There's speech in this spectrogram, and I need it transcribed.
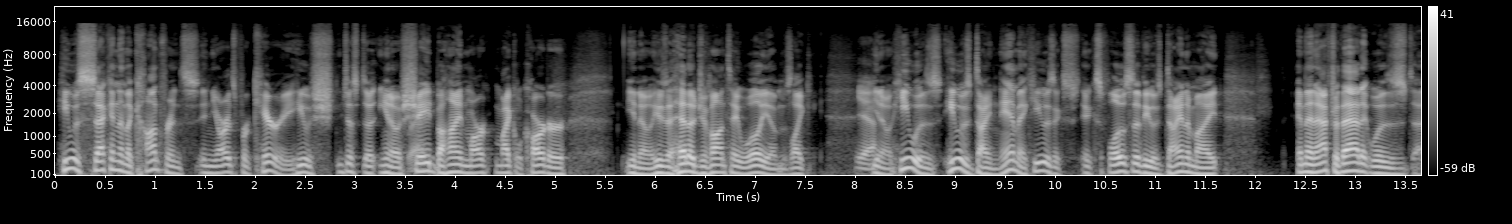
he was second in the conference in yards per carry. He was sh- just a you know shade right. behind Mark Michael Carter you know, he was ahead of Javonte Williams. Like, yeah. you know, he was he was dynamic. He was ex- explosive. He was dynamite. And then after that, it was, uh,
